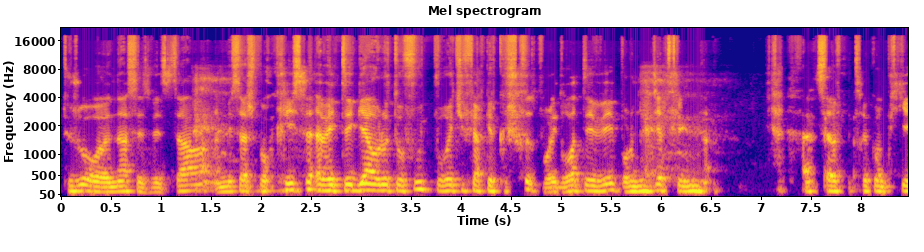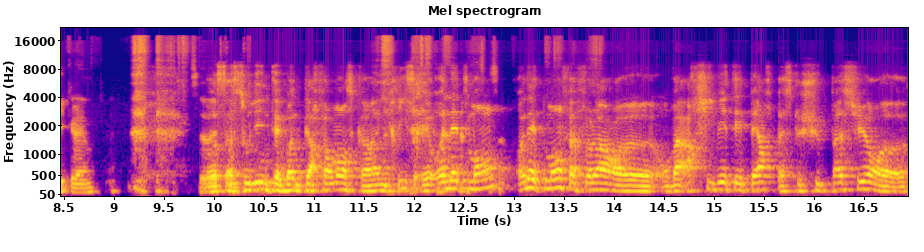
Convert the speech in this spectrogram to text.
Toujours Nas Svetstar, un message pour Chris. Avec tes gains au loto foot, pourrais-tu faire quelque chose pour les droits TV, pour le média féminin Ça va être compliqué quand même. Ça, souligne tes bonnes performances quand même, Chris. Et honnêtement, honnêtement, va falloir, euh, on va archiver tes perfs parce que je suis pas sûr, euh,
